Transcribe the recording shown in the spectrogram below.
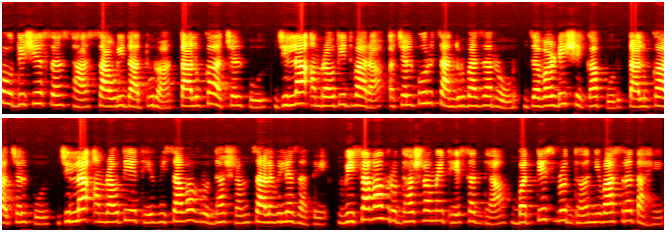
बहुद्देशीय संस्था सावडी दातुरा तालुका अचलपूर जिल्हा अमरावती द्वारा अचलपूर चांदूर बाजार रोड जवळडे शेकापूर तालुका अचलपूर जिल्हा अमरावती येथे विसावा वृद्धाश्रम चालविले जाते. विसावा वृद्धाश्रम येथे सध्या बत्तीस वृद्ध निवासरत आहे.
